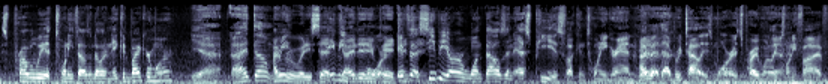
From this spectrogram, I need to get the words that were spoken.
is probably a twenty thousand dollar naked bike or more. Yeah, I don't remember what he said. Maybe I didn't more. pay If the CBR 1000 SP is fucking 20 grand, I bet that brutality is more. It's probably more like Yeah. 25.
